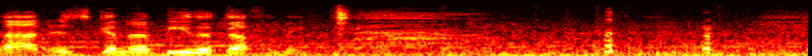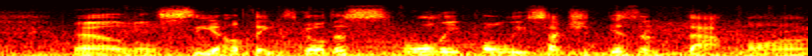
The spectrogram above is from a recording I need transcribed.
that is gonna be the death of me. well, we'll see how things go. This roly-poly section isn't that long.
